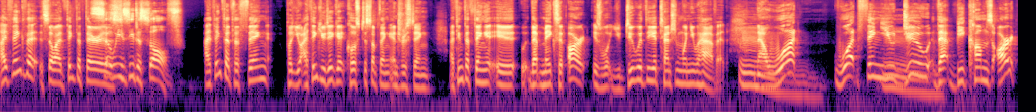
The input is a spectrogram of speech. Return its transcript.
I think that. So I think that there is. so easy to solve. I think that the thing, but you, I think you did get close to something interesting. I think the thing i that makes it art is what you do with the attention when you have it. Now, mm. what what thing you mm. do that becomes art?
